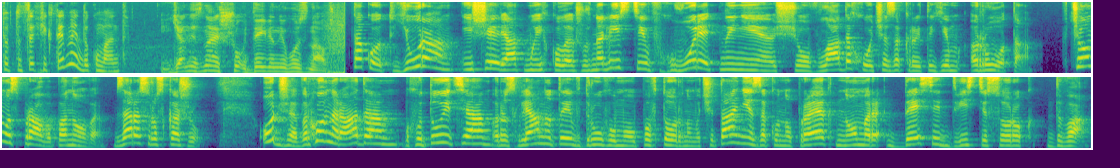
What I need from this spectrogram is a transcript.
Тобто це фіктивний документ? Я не знаю, що, де він його знав. Так от Юра і ще ряд моїх колег-журналістів говорять нині, що влада хоче закрити їм рота. В чому справа, панове? Зараз розкажу. Отже, Верховна Рада готується розглянути в другому повторному читанні законопроект номер 10242.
